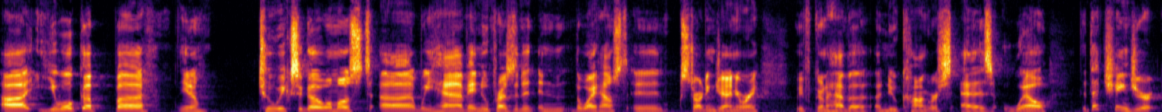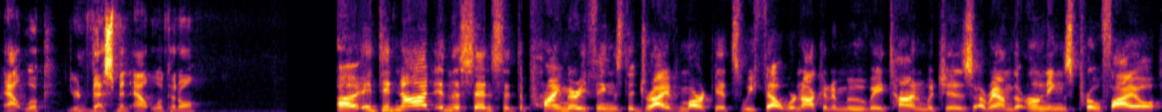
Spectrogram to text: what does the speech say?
Uh, you woke up, uh, you know, two weeks ago almost. Uh, we have a new president in the White House in, starting January. We're going to have a, a new Congress as well. Did that change your outlook, your investment outlook at all? Uh, it did not in the sense that the primary things that drive markets we felt were not going to move a ton, which is around the earnings profile,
